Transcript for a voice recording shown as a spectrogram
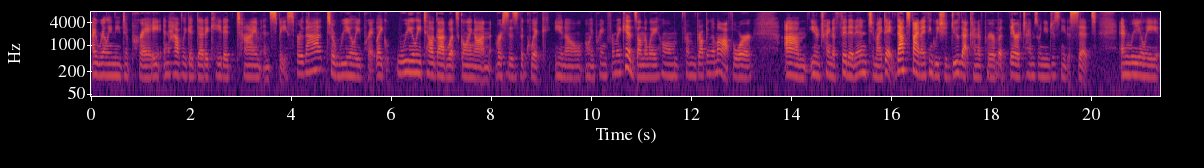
I really need to pray and have like a dedicated time and space for that to really pray, like really tell God what's going on versus the quick, you know, oh, I'm praying for my kids on the way home from dropping them off or, um, you know, trying to fit it into my day. That's fine. I think we should do that kind of prayer, but there are times when you just need to sit and really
